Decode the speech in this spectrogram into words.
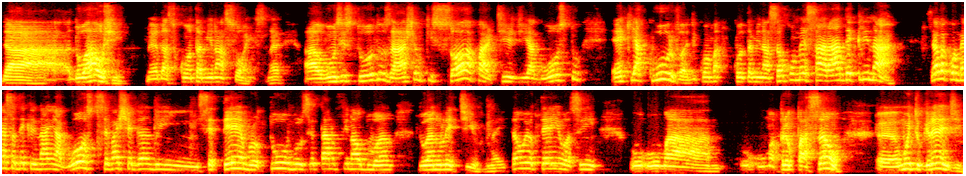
da, do auge né, das contaminações. Né? Alguns estudos acham que só a partir de agosto é que a curva de contaminação começará a declinar. Se ela começa a declinar em agosto, você vai chegando em setembro, outubro, você está no final do ano, do ano letivo. Né? Então, eu tenho, assim, uma, uma preocupação é, muito grande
